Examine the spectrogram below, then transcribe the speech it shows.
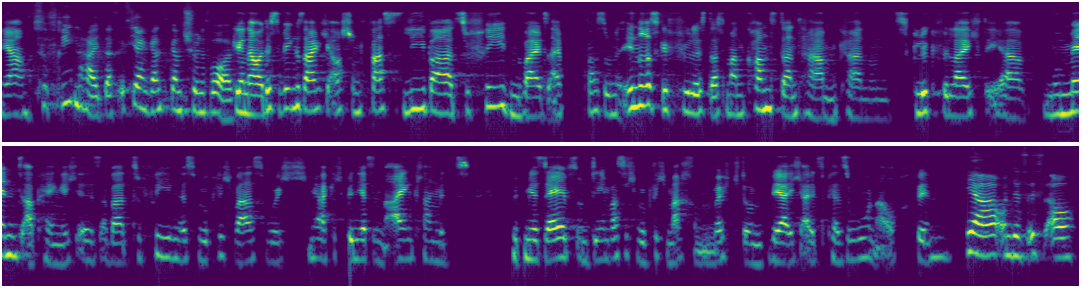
Ja. Zufriedenheit, das ist ja ein ganz, ganz schönes Wort. Genau, deswegen sage ich auch schon fast lieber zufrieden, weil es einfach so ein inneres Gefühl ist, dass man konstant haben kann und Glück vielleicht eher momentabhängig ist. Aber zufrieden ist wirklich was, wo ich merke, ich bin jetzt im Einklang mit mit mir selbst und dem, was ich wirklich machen möchte und wer ich als Person auch bin. Ja, und es ist auch,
